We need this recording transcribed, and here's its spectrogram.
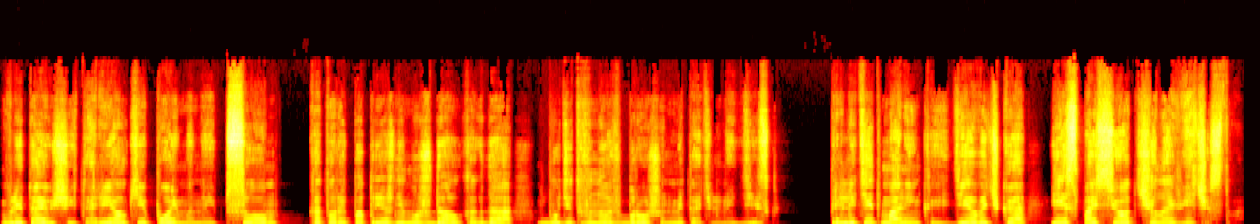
в летающей тарелке, пойманной псом, который по-прежнему ждал, когда будет вновь брошен метательный диск, прилетит маленькая девочка и спасет человечество.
